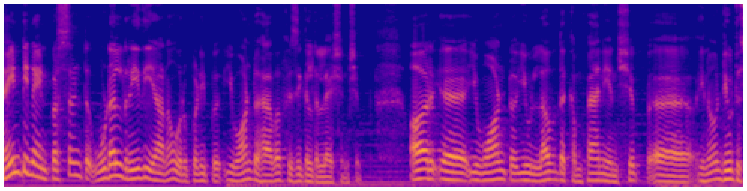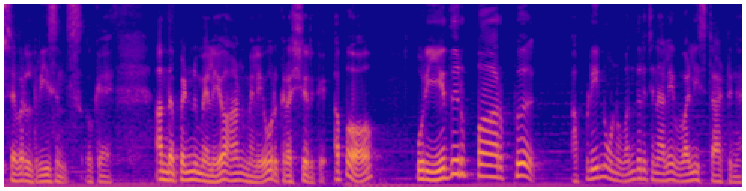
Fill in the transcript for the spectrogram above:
நைன்டி நைன் பர்சன்ட் உடல் ரீதியான ஒரு பிடிப்பு. You want to have a physical relationship or you want you love the companionship you know due to several reasons okay அந்த பெண்ணு மேலேயோ ஆண் மேலேயோ ஒரு க்ரஷ் இருக்குது அப்போது ஒரு எதிர்பார்ப்பு அப்படின்னு ஒன்று வந்துருச்சுனாலே வழி ஸ்டார்ட்டுங்க.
